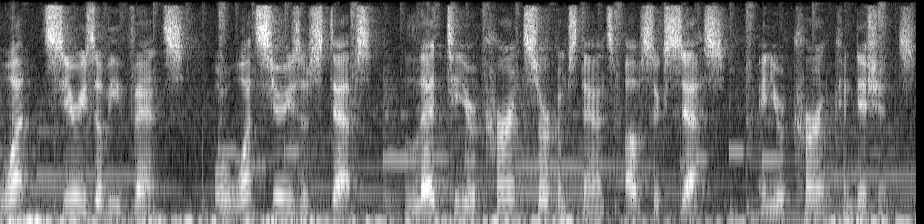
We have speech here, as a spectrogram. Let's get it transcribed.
What series of events or what series of steps led to your current circumstance of success and your current conditions?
